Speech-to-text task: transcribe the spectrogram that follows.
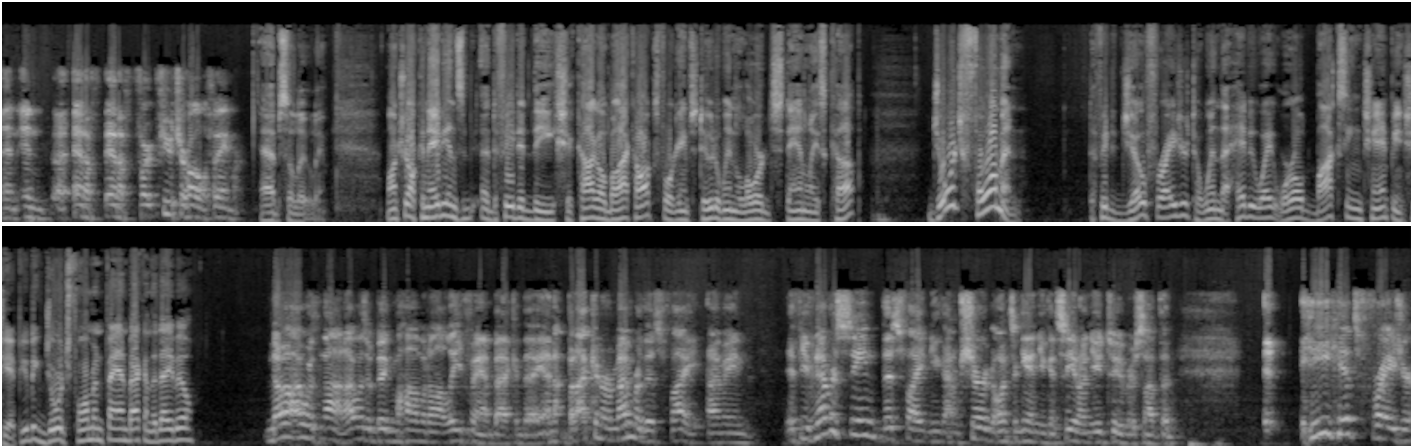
And and uh, and, a, and a future Hall of Famer. Absolutely. Montreal Canadiens uh, defeated the Chicago Blackhawks four games to two to win Lord Stanley's Cup. George Foreman defeated Joe Frazier to win the heavyweight world boxing championship. You a big George Foreman fan back in the day, Bill? No, I was not. I was a big Muhammad Ali fan back in the day, and but I can remember this fight. I mean, if you've never seen this fight, and you, I'm sure once again you can see it on YouTube or something. It, he hits Frazier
